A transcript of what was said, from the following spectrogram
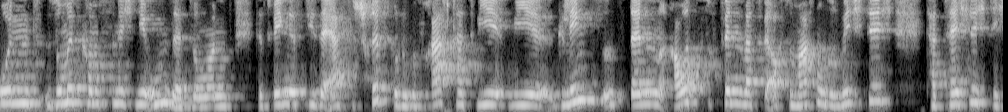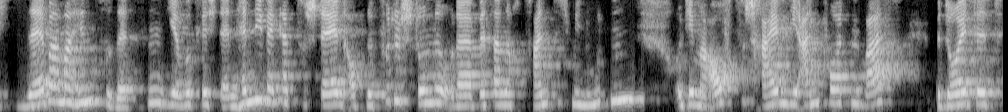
und somit kommst du nicht in die Umsetzung. Und deswegen ist dieser erste Schritt, wo du gefragt hast, wie, wie gelingt es uns denn rauszufinden, was wir auch so machen, so wichtig, tatsächlich dich selber mal hinzusetzen, dir wirklich deinen Handywecker zu stellen auf eine Viertelstunde oder besser noch 20 Minuten und dir mal aufzuschreiben, die Antworten, was bedeutet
